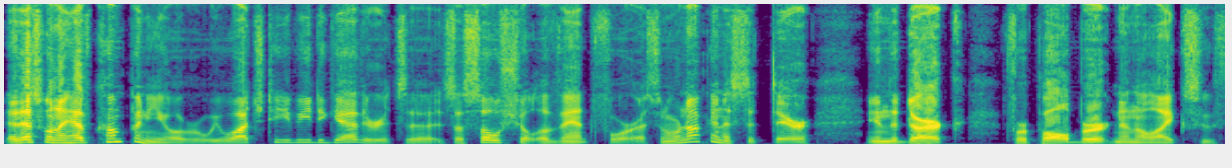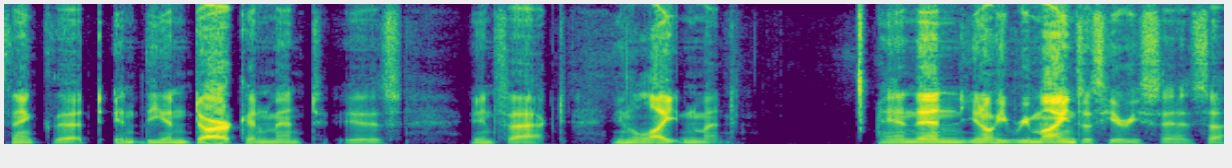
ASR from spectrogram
and that's when I have company over. We watch TV together. It's a, it's a social event for us. And we're not going to sit there in the dark for Paul Burton and the likes who think that in, the endarkenment is, in fact, enlightenment. And then, you know, he reminds us here, he says, uh,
